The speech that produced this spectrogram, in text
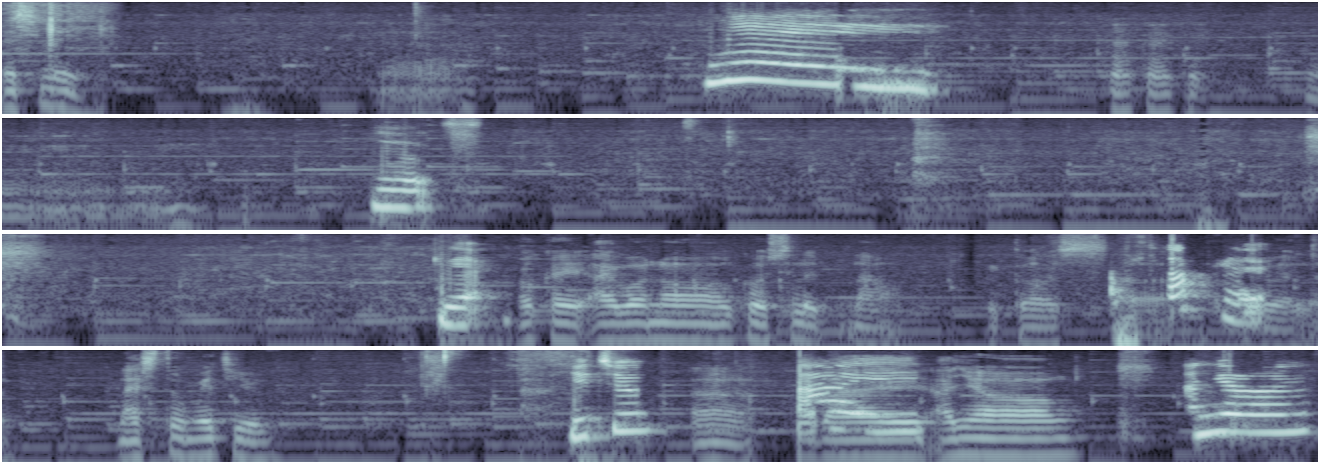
It's me. Yay. Okay, okay, okay. Hmm. Yes. Yeah. Okay, I wanna go sleep now because. Uh, Okay. well, nice to meet you. You too. Uh, Bye. bye. Annyeong. Annyeong.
